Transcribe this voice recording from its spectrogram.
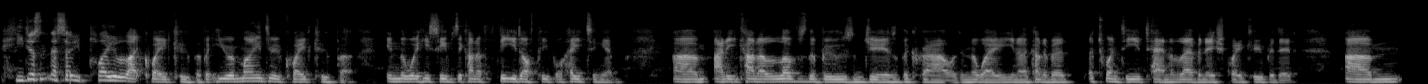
he doesn't necessarily play like Quade Cooper, but he reminds me of Quade Cooper in the way he seems to kind of feed off people hating him. Um, and he kind of loves the boos and jeers of the crowd in the way, you know, kind of a, a 2010, 11 ish Quade Cooper did. Um,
